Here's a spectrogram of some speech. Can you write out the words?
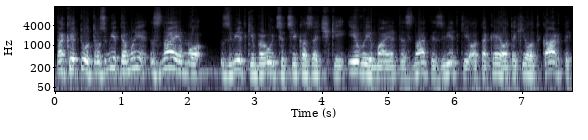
Так і тут, розумієте, ми знаємо, звідки беруться ці козачки, і ви маєте знати, звідки отаке, отакі от карти.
